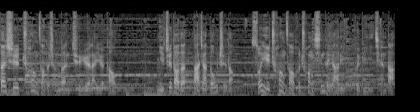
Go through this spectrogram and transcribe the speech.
但是创造的成本却越来越高。你知道的，大家都知道，所以创造和创新的压力会比以前大。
